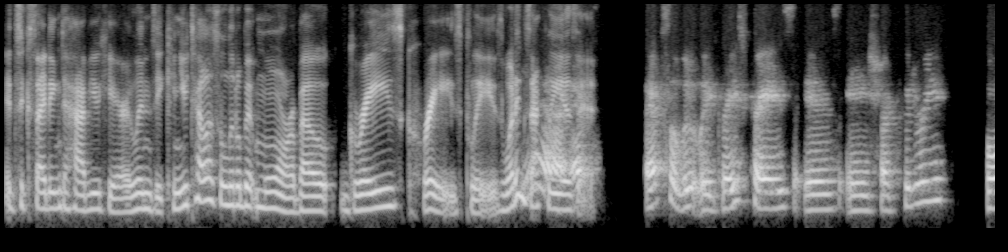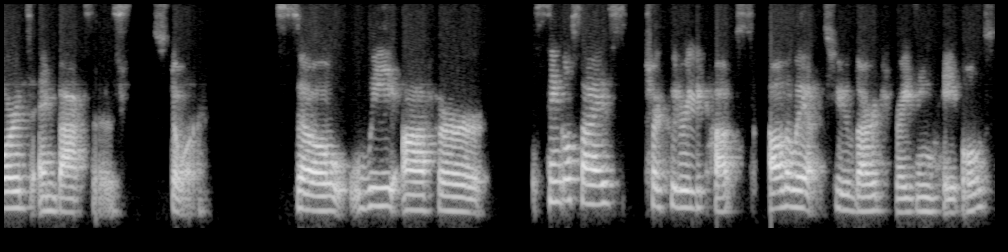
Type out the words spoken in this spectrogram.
It's exciting to have you here. Lindsey, can you tell us a little bit more about Graze Craze, please? What exactly yeah, is it? Absolutely. Graze Craze is a charcuterie boards and boxes store. So we offer single size charcuterie cups all the way up to large grazing tables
